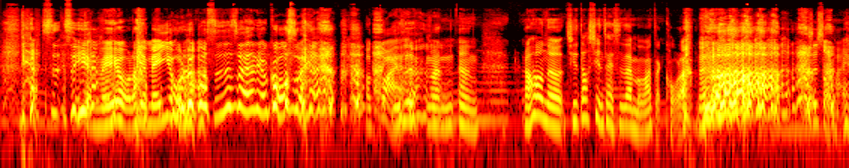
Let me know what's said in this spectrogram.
是是也没有啦。也没有我如啦，果十四岁流口水，好怪也是啊。蛮嗯。然后呢，其实到现在是在妈妈在抠啦。是手牌。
